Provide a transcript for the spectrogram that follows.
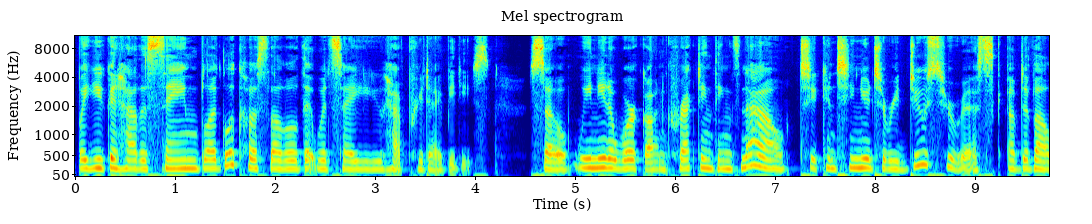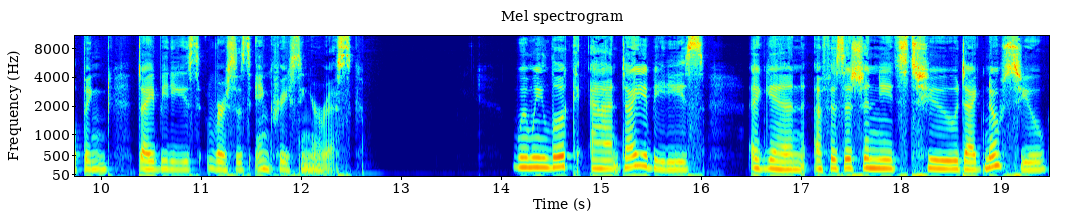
but you could have the same blood glucose level that would say you have prediabetes. So we need to work on correcting things now to continue to reduce your risk of developing diabetes versus increasing your risk. When we look at diabetes, Again, a physician needs to diagnose you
